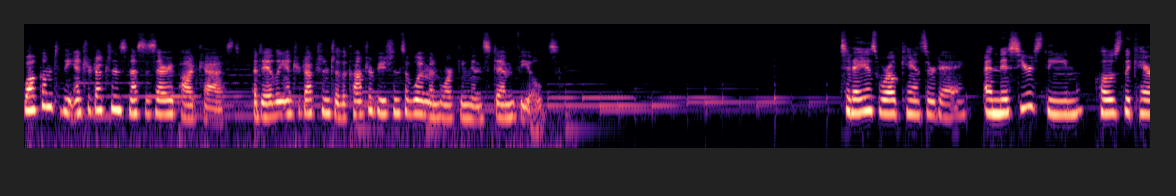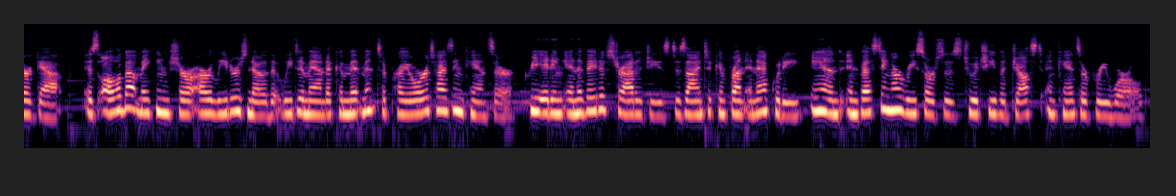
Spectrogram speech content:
Welcome to the Introductions Necessary podcast, a daily introduction to the contributions of women working in STEM fields. Today is World Cancer Day, and this year's theme, Close the Care Gap, is all about making sure our leaders know that we demand a commitment to prioritizing cancer, creating innovative strategies designed to confront inequity, and investing our resources to achieve a just and cancer free world.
